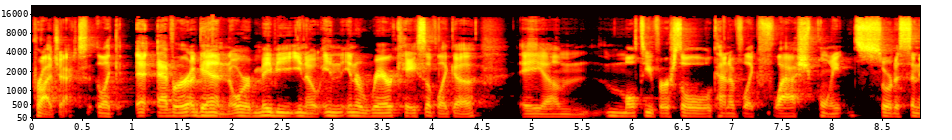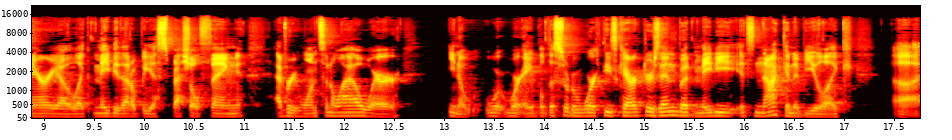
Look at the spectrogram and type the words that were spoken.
project like ever again or maybe you know in in a rare case of like a a um, multiversal kind of like flashpoint sort of scenario like maybe that'll be a special thing every once in a while where you know we're, we're able to sort of work these characters in, but maybe it's not going to be like uh,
